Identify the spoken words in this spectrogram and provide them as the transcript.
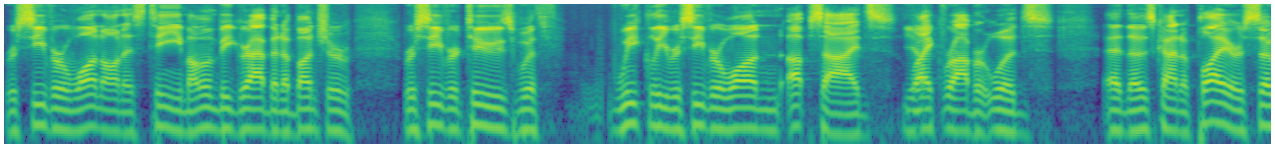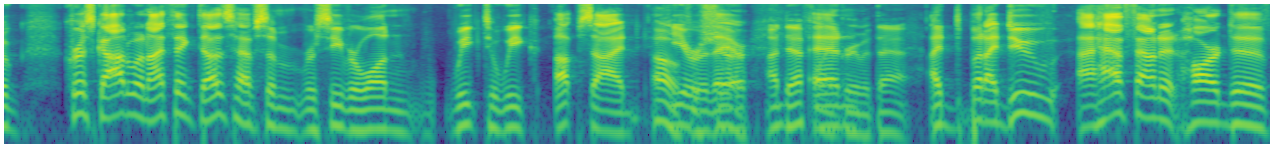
receiver one on his team. I'm going to be grabbing a bunch of receiver twos with weekly receiver one upsides Yep. like Robert Woods and those kind of players. So Chris Godwin, I think, does have some receiver one week to week upside Oh, here or there. I definitely And agree with that. I but I do I have found it hard to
